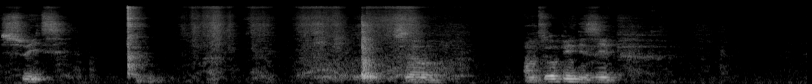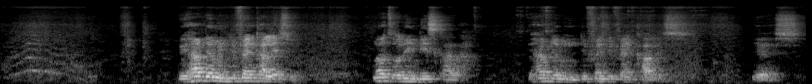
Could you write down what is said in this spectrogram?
Sweet. So I'm to open the zip. We have them in different colors, not only in this color. We have them in different different colors. Yes.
